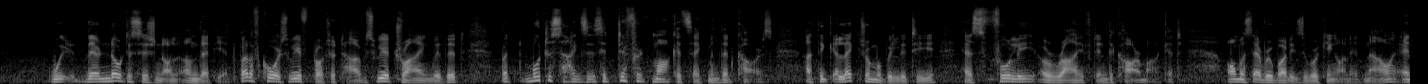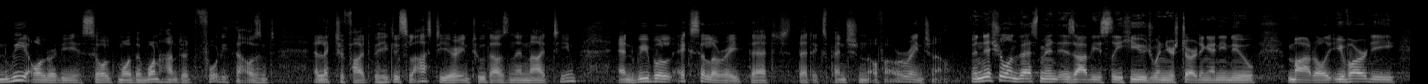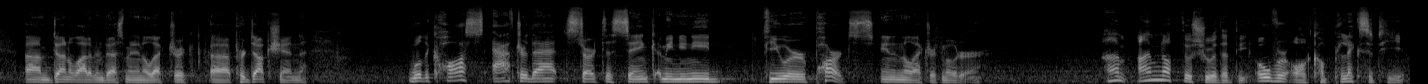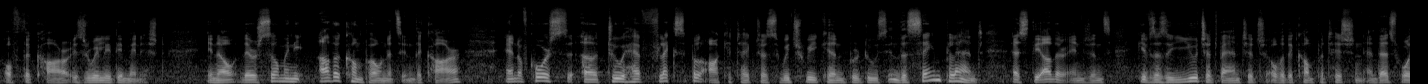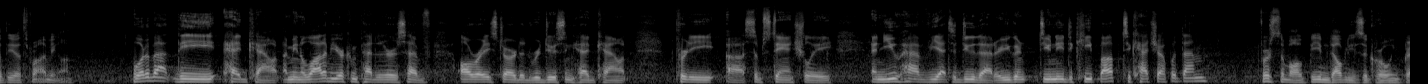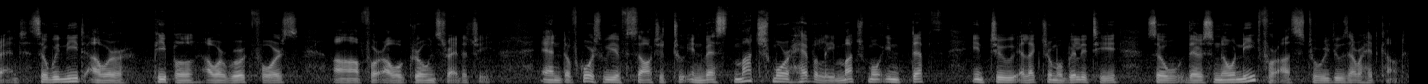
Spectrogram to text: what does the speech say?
We, there's no decision on, on, that yet. But of course, we have prototypes, we are trying with it. But motorcycles is a different market segment than cars. I think electromobility has fully arrived in the car market. Almost everybody is working on it now. And we already sold more than 140,000 electrified vehicles last year in 2019. And we will accelerate that, that expansion of our range now. Initial investment is obviously huge when you're starting any new model. You've already um, done a lot of investment in electric uh, production. Will the costs after that start to sink? I mean, you need fewer parts in an electric motor. I'm, I'm not so sure that the overall complexity of the car is really diminished. You know, there are so many other components in the car. And of course, uh, to have flexible architectures which we can produce in the same plant as the other engines gives us a huge advantage over the competition. And that's what they are thriving on. What about the headcount? I mean, a lot of your competitors have already started reducing headcount pretty uh, substantially, and you have yet to do that. Are you going, do you need to keep up to catch up with them? First of all, BMW is a growing brand, so we need our people, our workforce, uh, for our growing strategy. And of course, we have started to invest much more heavily, much more in depth into electromobility, so there's no need for us to reduce our headcount.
